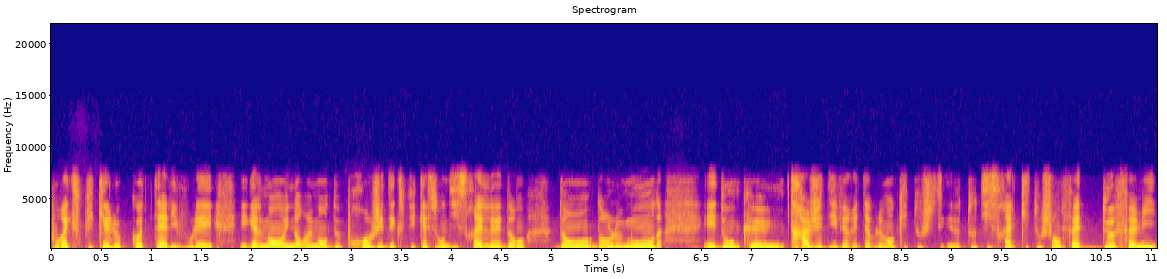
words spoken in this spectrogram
pour expliquer le Kotel. Il voulait également énormément de projets d'explication d'Israël dans, dans, dans, le monde. Et donc euh, une tragédie véritablement qui touche euh, tout Israël, qui touche en fait deux familles,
